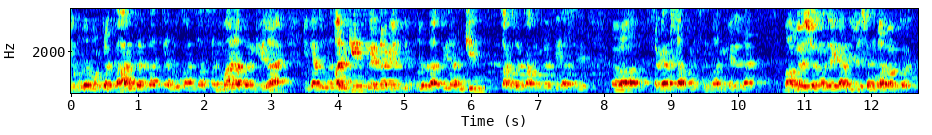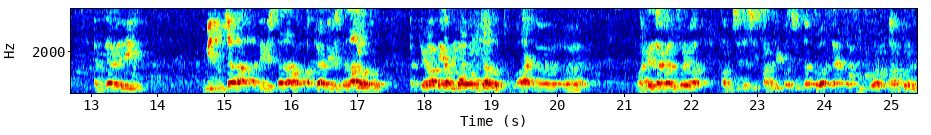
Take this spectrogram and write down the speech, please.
एवढं मोठं काम करतात त्या लोकांचा सन्मान आपण केला आहे की त्यातून आणखीन प्रेरणा घेऊन ते पुढे जातील आणखीन चांगलं काम करतील असे सगळ्यांचा आपण सन्मान केलेला आहे. महाबळेश्वरमध्ये एक अधिवेशन झालं होतं आणि त्यावेळी मी तुमच्या अधिवेशनाला आपल्या अधिवेशनाला आलो होतो. आणि तेव्हा मी आमदार म्हणून आलो होतो. आज माने साहेबांचं आमची जशी सांगलीपासूनचा प्रवास आहे असा खूप लांबून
